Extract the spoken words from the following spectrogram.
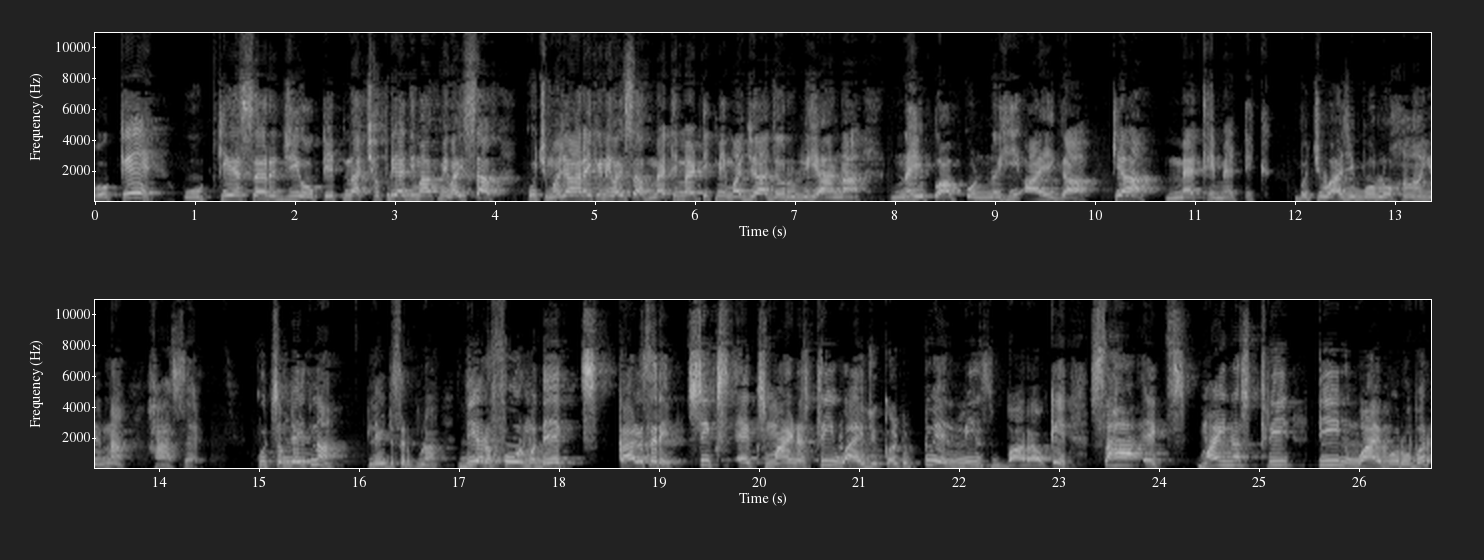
okay okay sir ji, okay. इतना छपरिया दिमाग में भाई साहब, कुछ मज़ा आ रहा है कि नहीं भाई साहब? मैथमेटिक में मज़ा ज़रूरी है आना, नहीं तो आपको नहीं आएगा। क्या? मैथमेटिक बचुआ जी बोलो हाँ या ना? हाँ सर। कुछ समजा इतना? लेट सर पुन्हा दिअर फोर मध्ये काय sir six X minus three Y equal to twelve means बारा ओके सहा एक्स मायनस थ्री तीन वाय बरोबर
